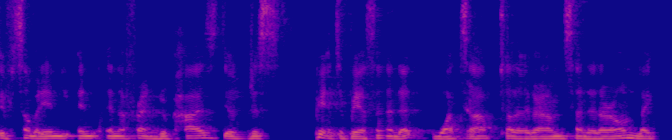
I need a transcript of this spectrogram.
if somebody in, in, in a friend group has, they'll just peer to peer send it, WhatsApp, Telegram, send it around. Like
